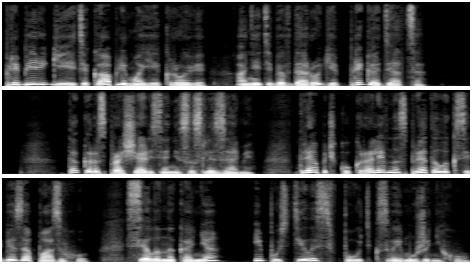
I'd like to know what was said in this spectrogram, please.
прибереги эти капли моей крови, они тебе в дороге пригодятся». Так и распрощались они со слезами. Тряпочку королевна спрятала к себе за пазуху, села на коня и пустилась в путь к своему жениху.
